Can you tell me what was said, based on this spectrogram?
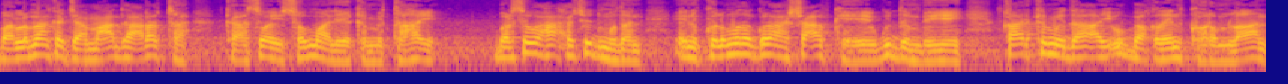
baarlamaanka jaamacadda carabta kaasoo ay soomaaliya ka mid tahay balse waxaa xusid mudan in kulamada golaha shacabka ee ugu dambeeyey qaar ka mid ah ay u baaqdeen koram la'aan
